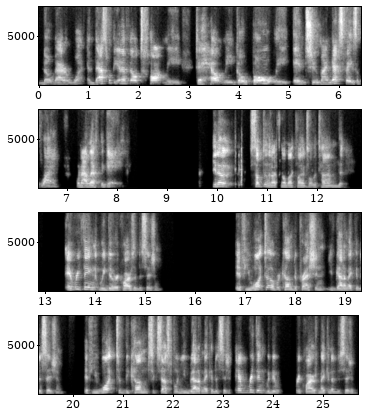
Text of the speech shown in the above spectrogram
no matter what? And that's what the NFL taught me to help me go boldly into my next phase of life when I left the game. You know, something that I tell my clients all the time that everything that we do requires a decision. If you want to overcome depression, you've got to make a decision. If you want to become successful, you've got to make a decision. Everything that we do requires making a decision.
